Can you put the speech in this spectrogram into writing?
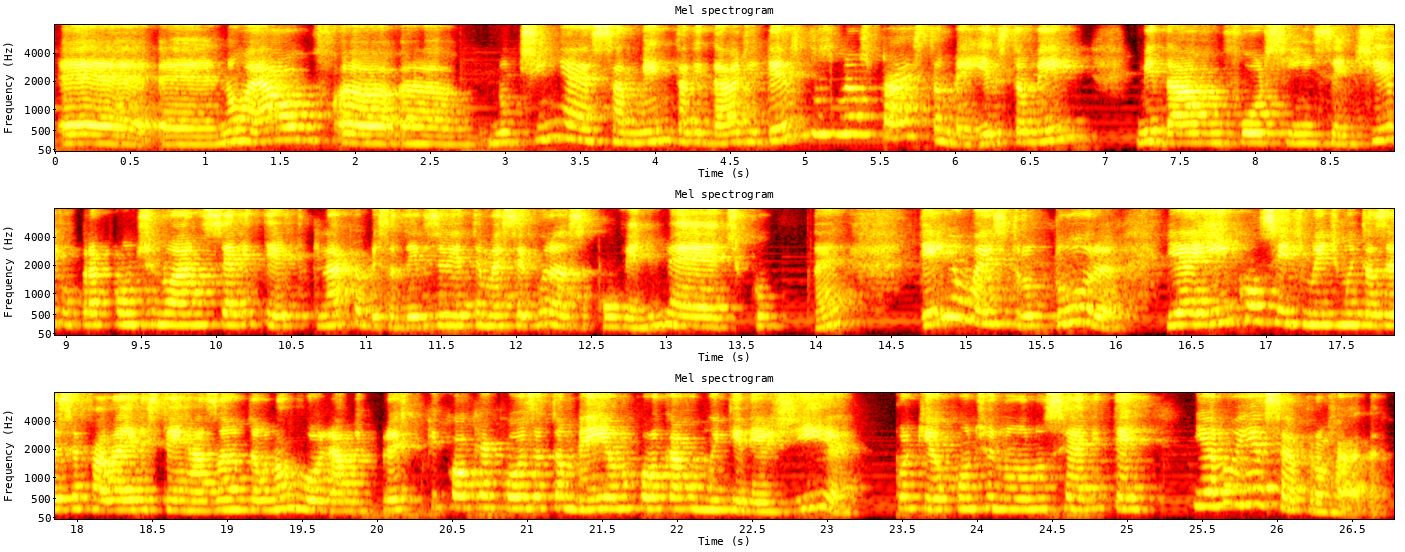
é, é, não é algo, uh, uh, não tinha essa mentalidade desde os meus pais também. Eles também me davam força e incentivo para continuar no CLT, porque na cabeça deles eu ia ter mais segurança, convênio médico, né? Tem uma estrutura, e aí inconscientemente muitas vezes você fala, ah, eles têm razão, então eu não vou olhar muito para isso, porque qualquer coisa também eu não colocava muita energia porque eu continuo no CLT e eu não ia ser aprovada,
